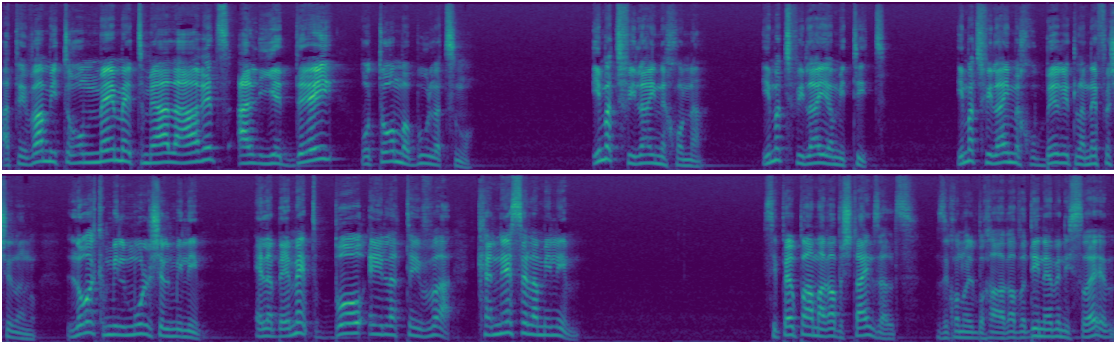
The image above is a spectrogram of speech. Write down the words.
התיבה מתרוממת מעל הארץ על ידי אותו מבול עצמו. אם התפילה היא נכונה, אם התפילה היא אמיתית, אם התפילה היא מחוברת לנפש שלנו, לא רק מלמול של מילים, אלא באמת בוא אל התיבה, כנס אל המילים. סיפר פעם הרב שטיינזלץ, זיכרונו לברכה, הרב הדין אבן ישראל,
